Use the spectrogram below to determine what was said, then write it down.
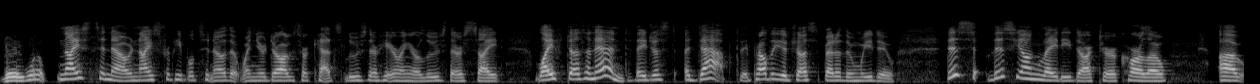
very well. Nice to know. Nice for people to know that when your dogs or cats lose their hearing or lose their sight, life doesn't end. They just adapt. They probably adjust better than we do. This this young lady, Dr. Carlo, uh,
